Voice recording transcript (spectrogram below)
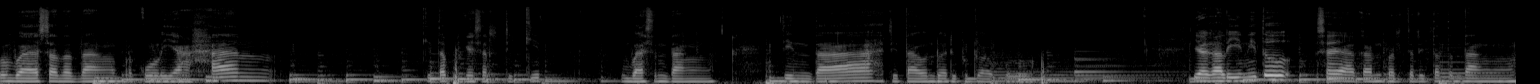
pembahasan tentang perkuliahan kita bergeser sedikit membahas tentang cinta di tahun 2020 ya kali ini tuh saya akan bercerita tentang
